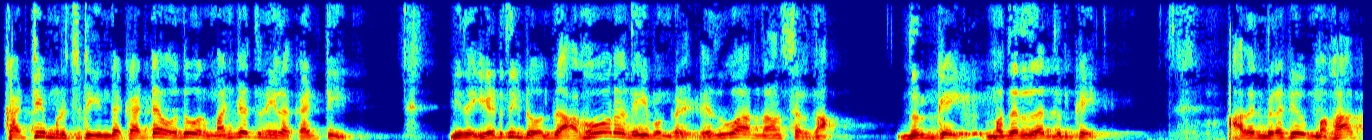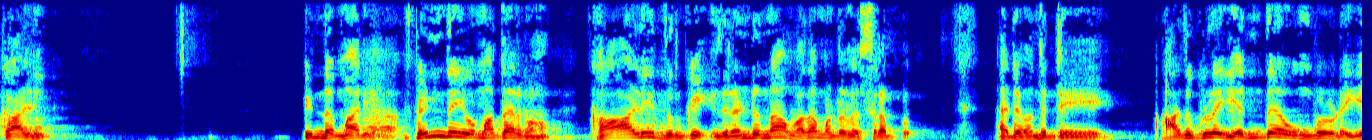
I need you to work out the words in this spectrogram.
கட்டி முடிச்சுட்டு இந்த கட்டை வந்து ஒரு மஞ்சள் துணியில கட்டி இதை எடுத்துக்கிட்டு வந்து அகோர தெய்வங்கள் எதுவாக இருந்தாலும் சரிதான். துர்க்கை முதல்ல துர்க்கை. அதன் பிறகு மகா காளி. இந்த மாதிரி பெண் தெய்வமாக தான் இருக்கணும். காளி துர்க்கை இது ரெண்டும் தான் வதமண்டல சிறப்பு. அதை வந்துட்டு அதுக்குள்ள எந்த உங்களுடைய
